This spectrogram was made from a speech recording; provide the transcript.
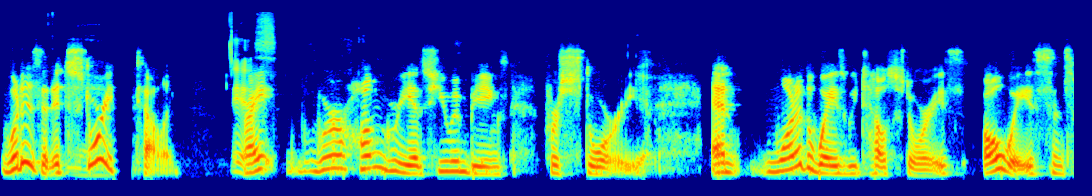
what is it? It's Yeah. storytelling, right? We're hungry as human beings for stories. Yeah. And one of the ways we tell stories always since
